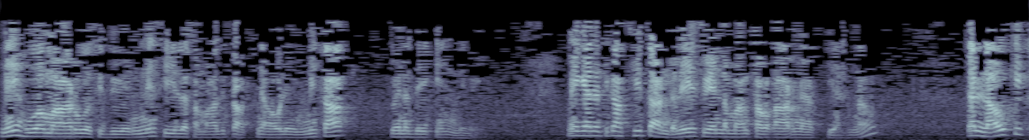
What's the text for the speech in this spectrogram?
මේ හුවමාරුව සිදු වෙන්නේ සීල සමාධි ප්‍රඥා වලින් මිසක් වෙන දෙයකින් නෙමෙයි. මේ ගැන ටිකක් හිතන්න ලේසි වෙන්න මම තව කාරණයක් කියන්නම්. දැන් ලෞකික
